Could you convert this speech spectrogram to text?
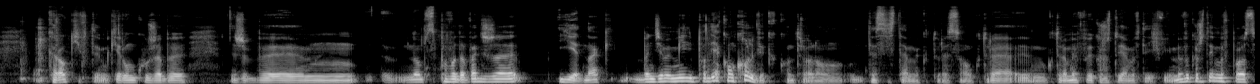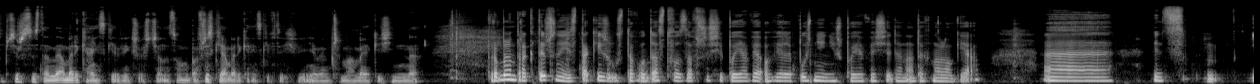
kroki w tym kierunku, żeby, żeby mm, no, spowodować, że jednak będziemy mieli pod jakąkolwiek kontrolą te systemy, które są, które, które my wykorzystujemy w tej chwili. My wykorzystujemy w Polsce przecież systemy amerykańskie w większości. One są chyba wszystkie amerykańskie w tej chwili. Nie wiem, czy mamy jakieś inne. Problem praktyczny jest taki, że ustawodawstwo zawsze się pojawia o wiele później niż pojawia się dana technologia. E, więc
